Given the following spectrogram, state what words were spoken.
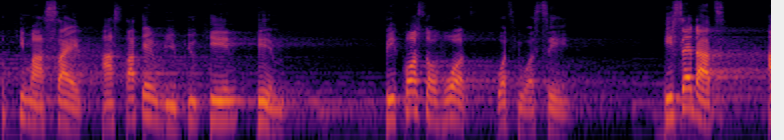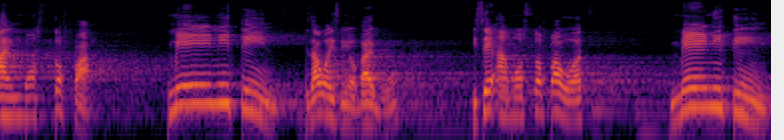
took him aside and started rebuking him because of what? What he was saying. He said that I must suffer many things. Is that what is in your Bible? He said, I must suffer what? Many things.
